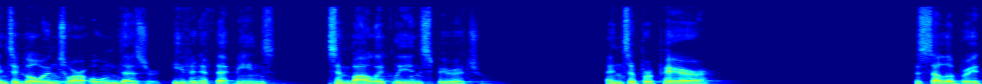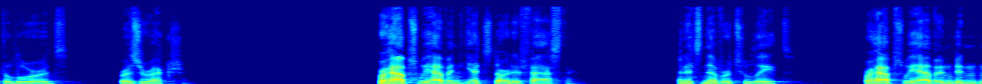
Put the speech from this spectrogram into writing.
and to go into our own desert, even if that means symbolically and spiritually, and to prepare to celebrate the Lord's resurrection. Perhaps we haven't yet started fasting, and it's never too late. Perhaps we haven't been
